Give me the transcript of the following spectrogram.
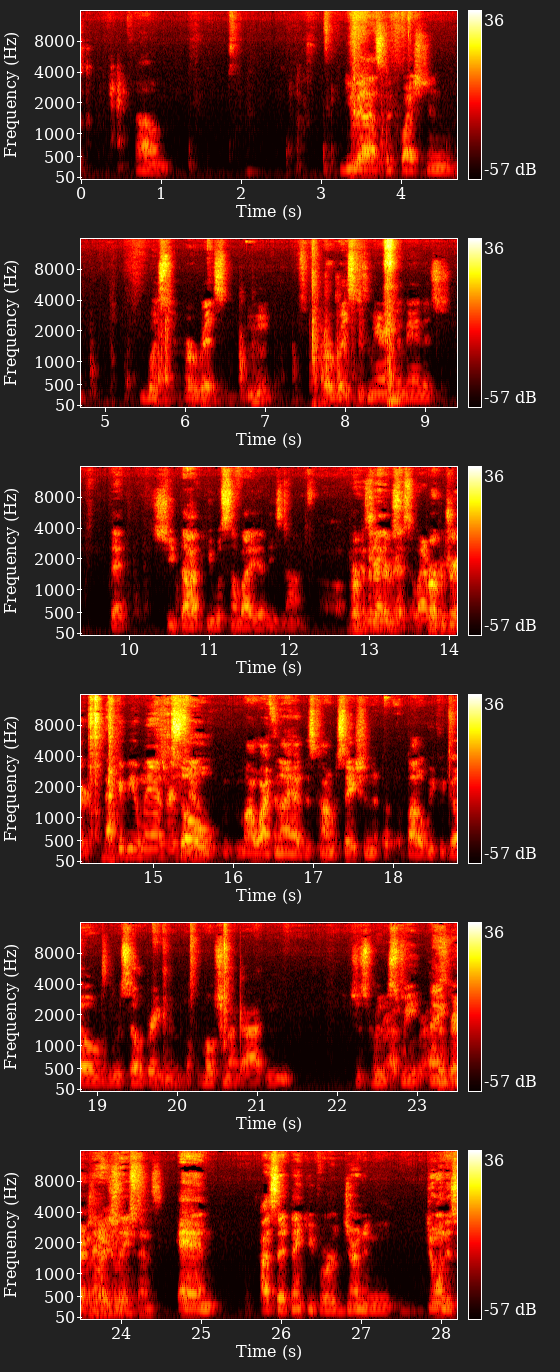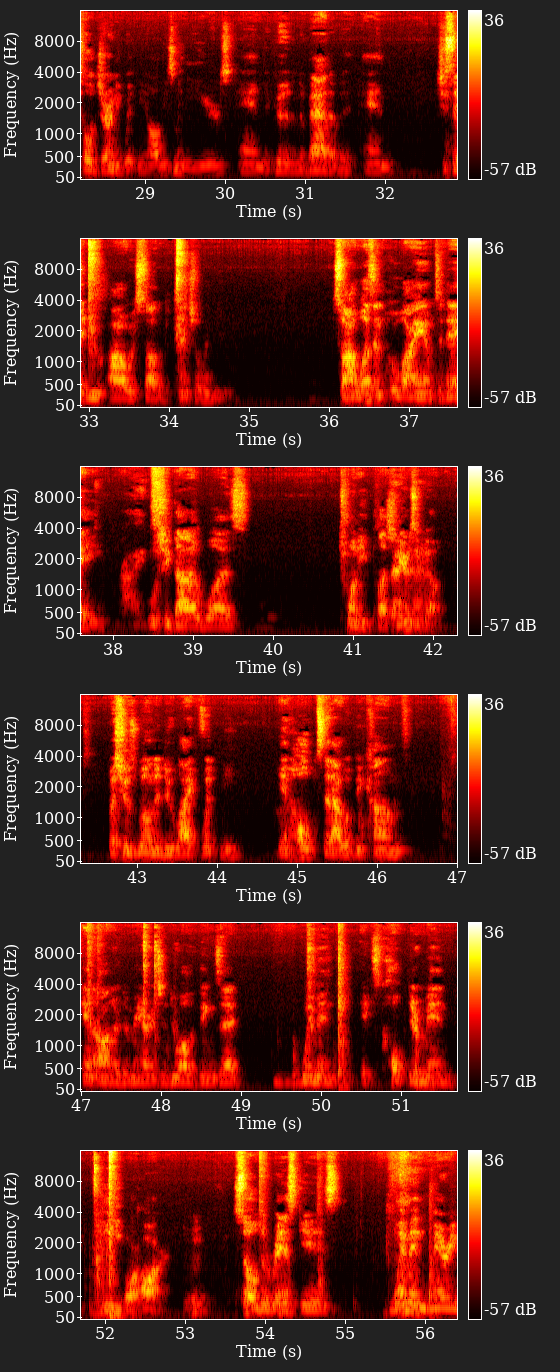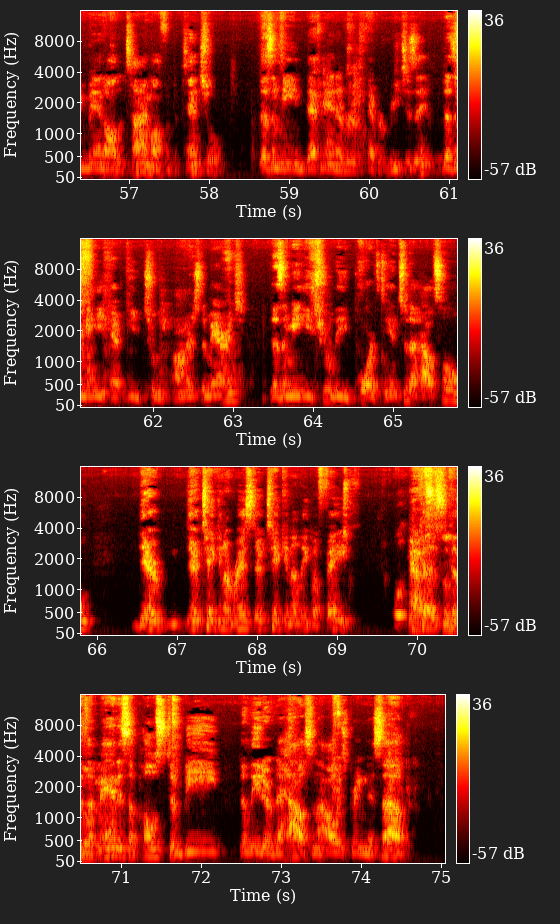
Um, you asked the question, what's her risk? Mhm. Her risk is marrying a man that's, that she thought he was somebody that he's not. There's another risk. Perpetrators. That could be a man's risk. too. So my wife and I had this conversation about a week ago, and we were celebrating a promotion I got, and just really Congrats, sweet. congrats. Thank you. Congratulations. And I said, thank you for journeying, doing this whole journey with me all these many years and the good and the bad of it. And she said, you always saw the potential in you. So I wasn't who I am today, Right. who she thought I was 20 plus Back years ago. But she was willing to do life with me in hopes that I would become and honor the marriage and do all the things that women hope their men be or are. Mhm. So the risk is women marry men all the time off of potential. Doesn't mean that man ever ever reaches it. Doesn't mean he he truly honors the marriage. Doesn't mean he truly pours into the household. They're they're taking a risk. They're taking a leap of faith Well, because because a man is supposed to be the leader of the house, and I always bring this up,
